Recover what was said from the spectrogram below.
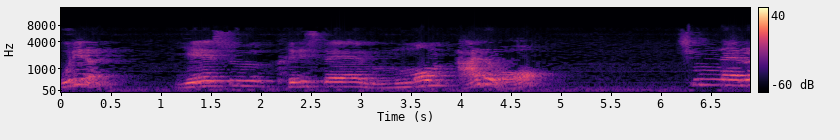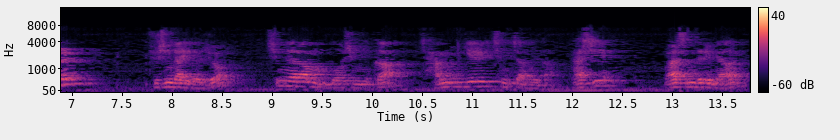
우리는 예수 그리스도의 몸 안으로 침례를 주신다 이거죠. 침례가 무엇입니까? 잠길 침자입니다. 다시 말씀드리면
